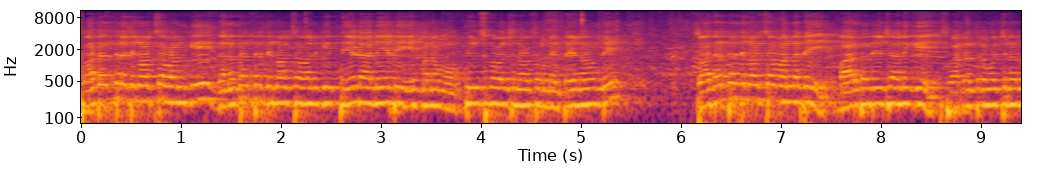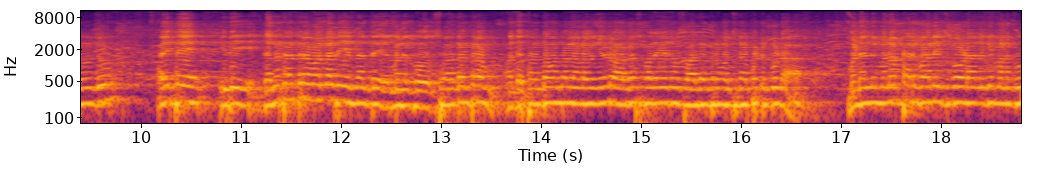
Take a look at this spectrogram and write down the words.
స్వాతంత్ర దినోత్సవానికి గణతంత్ర దినోత్సవానికి తేడా అనేది మనము తెలుసుకోవాల్సిన అవసరం ఎంతైనా ఉంది. స్వాతంత్ర దినోత్సవం అన్నది భారతదేశానికి స్వాతంత్రం వచ్చిన రోజు అయితే ఇది గణతంత్రం అన్నది ఏంటంటే మనకు స్వాతంత్రం అంటే పంతొమ్మిది వందల నలభై ఏడు ఆగస్టు పదిహేను స్వాతంత్రం వచ్చినప్పటికీ కూడా మనల్ని మనం పరిపాలించుకోవడానికి మనకు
